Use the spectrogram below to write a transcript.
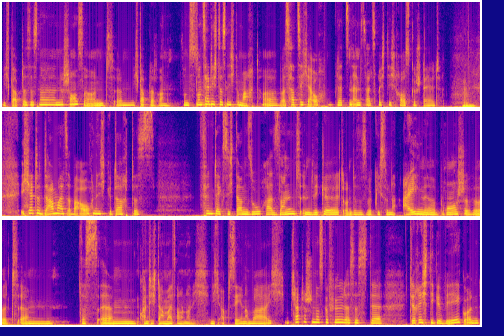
ich glaube, das ist eine, eine Chance und ähm, ich glaube daran. Sonst, sonst hätte ich das nicht gemacht. Aber es hat sich ja auch letzten Endes als richtig rausgestellt. Mhm. Ich hätte damals aber auch nicht gedacht, dass Fintech sich dann so rasant entwickelt und dass es wirklich so eine eigene Branche wird, ähm, das ähm, konnte ich damals auch noch nicht, nicht absehen. Aber ich, ich hatte schon das Gefühl, das ist der, der richtige Weg. Und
